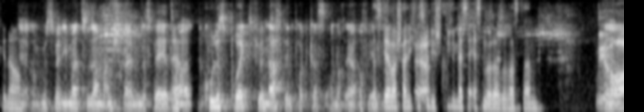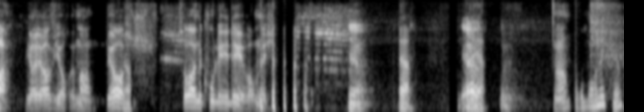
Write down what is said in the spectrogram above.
Genau. Ja, dann müssen wir die mal zusammen anschreiben. Das wäre jetzt Ja. mal ein cooles Projekt für nach dem Podcast auch noch. Ja, auf jeden Das wäre wahrscheinlich was Ja. für die Spielemesse Essen oder sowas dann. Ja, ja, ja, wie auch immer. Ja, Ja. so eine coole Idee, warum nicht? Ja. Ja. Ja, Ja, cool. ja. Warum auch nicht, ne?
